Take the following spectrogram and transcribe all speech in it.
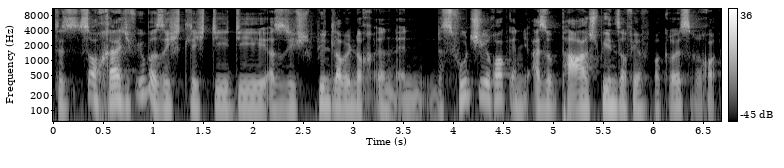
das ist auch relativ übersichtlich. Die, die, also sie spielen, glaube ich, noch in, in das Fuji Rock, in, also ein paar spielen sie auf jeden Fall größere Rock,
